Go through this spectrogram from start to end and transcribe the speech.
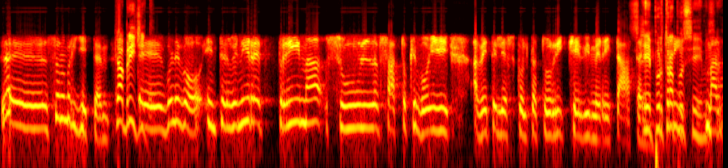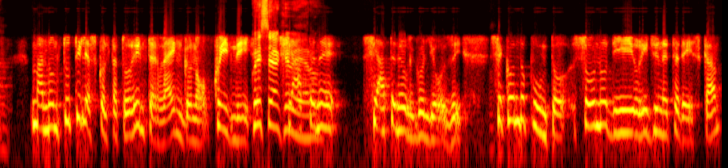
Eh, sono Brigitte. Ciao Brigitte. Eh, volevo intervenire prima sul fatto che voi avete gli ascoltatori che vi meritate. Sì, purtroppo sì. sì ma, ma, non tutti gli ascoltatori intervengono, quindi... Questo è anche siatene, vero. Siatene orgogliosi. Secondo punto, sono di origine tedesca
